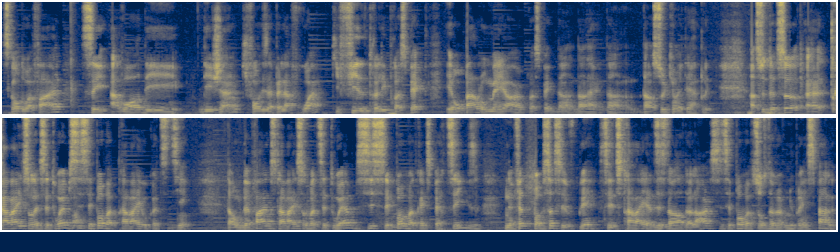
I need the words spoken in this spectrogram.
Ce qu'on doit faire, c'est avoir des, des gens qui font des appels à froid, qui filtrent les prospects et on parle aux meilleurs prospects dans, ceux qui ont été appelés. Ensuite de ça, euh, travail sur le site web si c'est pas votre travail au quotidien. Donc, de faire du travail sur votre site web, si c'est pas votre expertise, ne faites pas ça, s'il vous plaît. C'est du travail à 10 de l'heure si c'est pas votre source de revenu principale.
